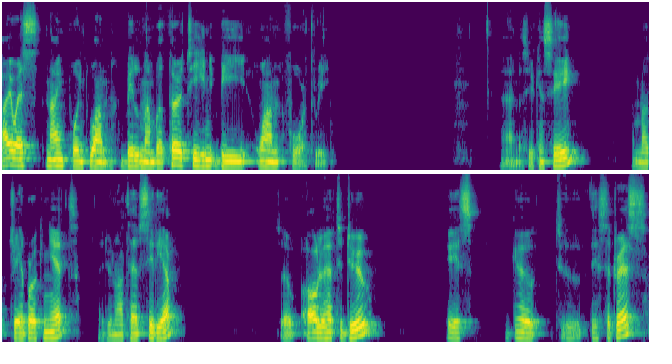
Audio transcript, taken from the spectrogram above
iOS 9.1 build number 13B143. And as you can see I'm not jailbroken yet. I do not have Cydia. So all you have to do is go to this address.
